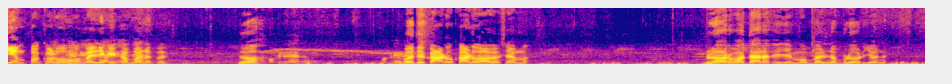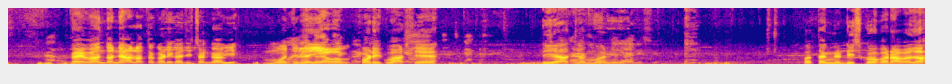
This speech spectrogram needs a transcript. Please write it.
કેમ પકડવો મોબાઈલ કઈ ખબર નથી પડતી. જો. બધું કાળું કાળું આવે છે આમાં. બ્લર વધારે થઈ જાય મોબાઈલ નબળો રહ્યો ને. કઈ વાંધો નહીં, હાલો તો ઘડીક હજી ચગાવીએ. મોજ લઈ આવો, થોડીક વાર છે. બે હાથમાં પતંગને ડિસ્કો કરાવે તો.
